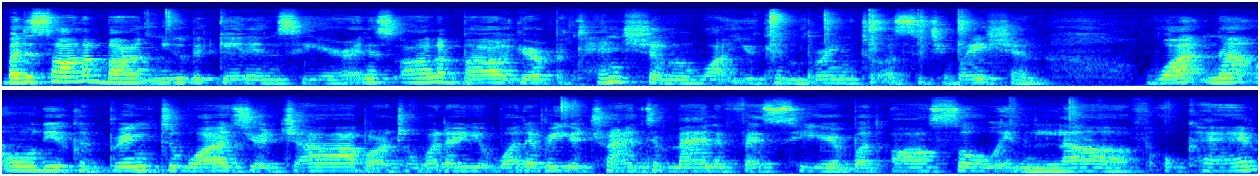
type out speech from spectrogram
But it's all about new beginnings here, and it's all about your potential and what you can bring to a situation. What not only you could bring towards your job or to whatever you, whatever you're trying to manifest here, but also in love. Okay.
